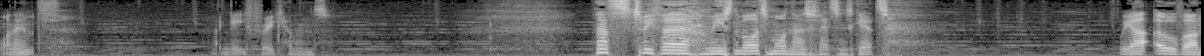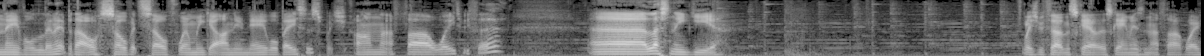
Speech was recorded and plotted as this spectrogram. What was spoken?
One inf. I can get you three cannons. That's, to be fair, reasonable. That's more than I was expecting to get. We are over our naval limit, but that will solve itself when we get our new naval bases, which aren't that far away, to be fair. Uh, less than a year. Which, to be fair, on the scale of this game isn't that far away.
